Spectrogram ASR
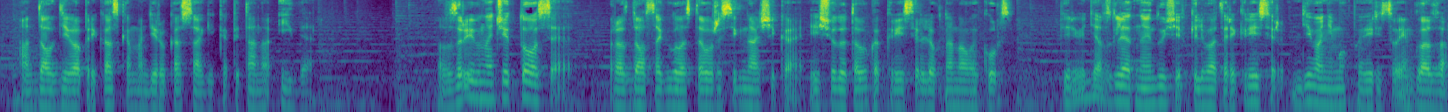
– отдал Дива приказ командиру Касаги, капитану Ида. «Взрыв на Читосе!» – раздался голос того же сигнальщика, еще до того, как крейсер лег на новый курс. Переведя взгляд на идущий в кильваторе крейсер, Дива не мог поверить своим глазам.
